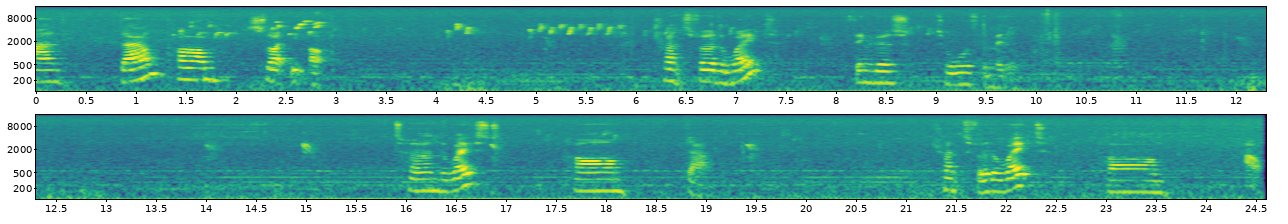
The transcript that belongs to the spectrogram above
hand down, palm slightly up. Transfer the weight, fingers towards the middle. Turn the waist, palm down. Transfer the weight, palm out.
